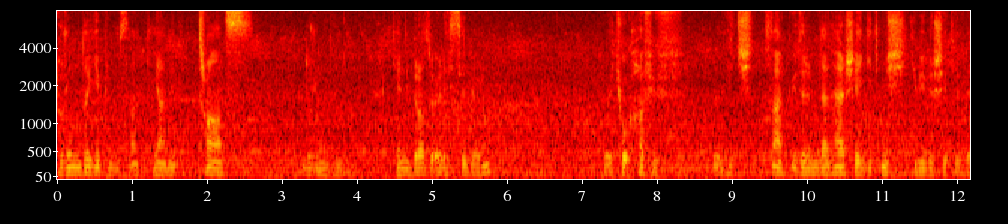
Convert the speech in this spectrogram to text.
durumda gibiyim sanki. Yani trans durumdayım. Kendimi biraz öyle hissediyorum. Böyle çok hafif, böyle hiç sanki üzerimden her şey gitmiş gibi bir şekilde.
